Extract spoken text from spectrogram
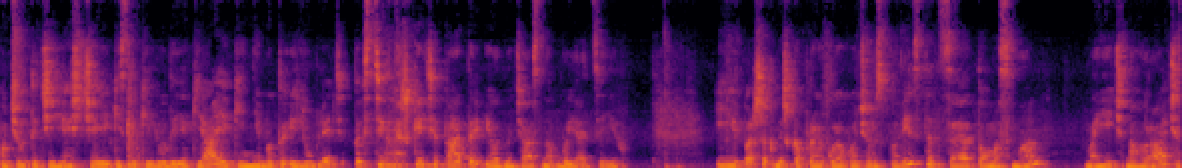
почути, чи є ще якісь такі люди, як я, які нібито і люблять товсті книжки читати, і одночасно бояться їх. І перша книжка, про яку я хочу розповісти, це Томас Ман. Магічна гора чи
